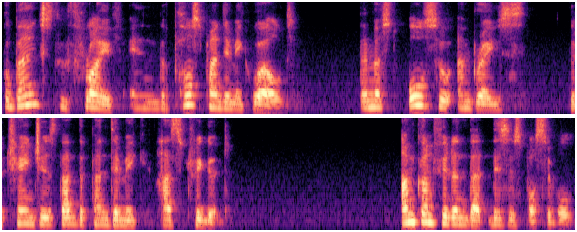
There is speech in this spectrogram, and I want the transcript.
for banks to thrive in the post-pandemic world, they must also embrace the changes that the pandemic has triggered. I'm confident that this is possible.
